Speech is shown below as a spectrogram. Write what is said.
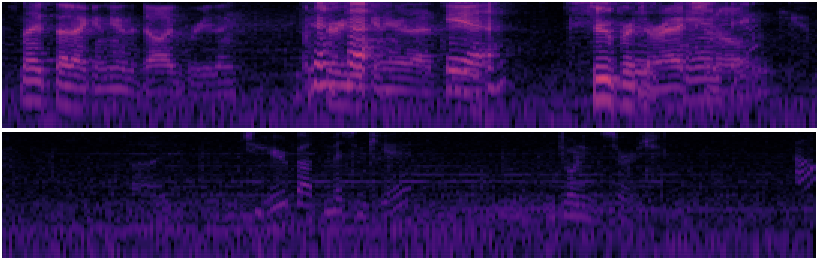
It's nice that I can hear the dog breathing. I'm sure you can hear that too. Yeah. Super Just directional. panting. Uh, did you hear about the missing kid? I'm joining the search. Oh,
